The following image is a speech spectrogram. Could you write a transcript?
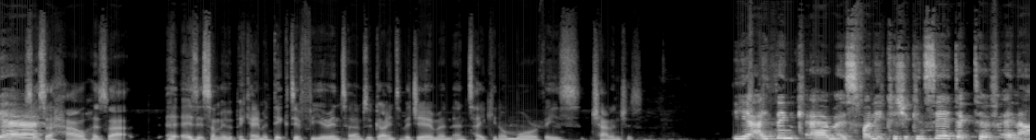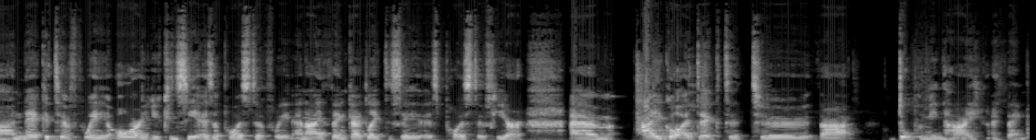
Yeah. So, so how has that is it something that became addictive for you in terms of going to the gym and, and taking on more of these challenges? Yeah, I think um, it's funny because you can say addictive in a negative way or you can see it as a positive way. And I think I'd like to say it's positive here. Um, I got addicted to that dopamine high, I think.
